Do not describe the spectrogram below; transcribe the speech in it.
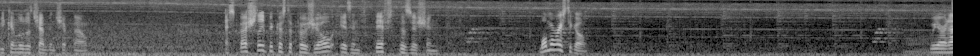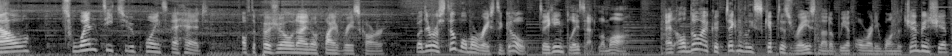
we can lose the championship now. Especially because the Peugeot is in 5th position. One more race to go. We are now 22 points ahead of the Peugeot 905 race car. But there was still one more race to go, taking place at Le Mans. And although I could technically skip this race now that we have already won the championship,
